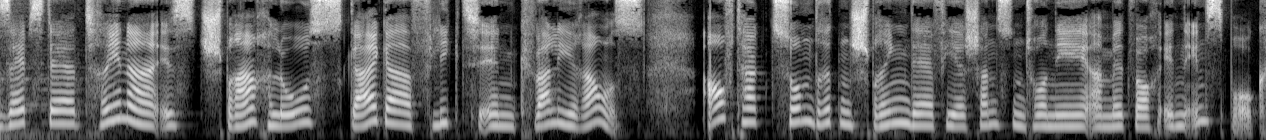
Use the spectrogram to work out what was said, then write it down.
Selbst der Trainer ist sprachlos. Geiger fliegt in Quali raus. Auftakt zum dritten Springen der Vier-Schanzentournee am Mittwoch in Innsbruck.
